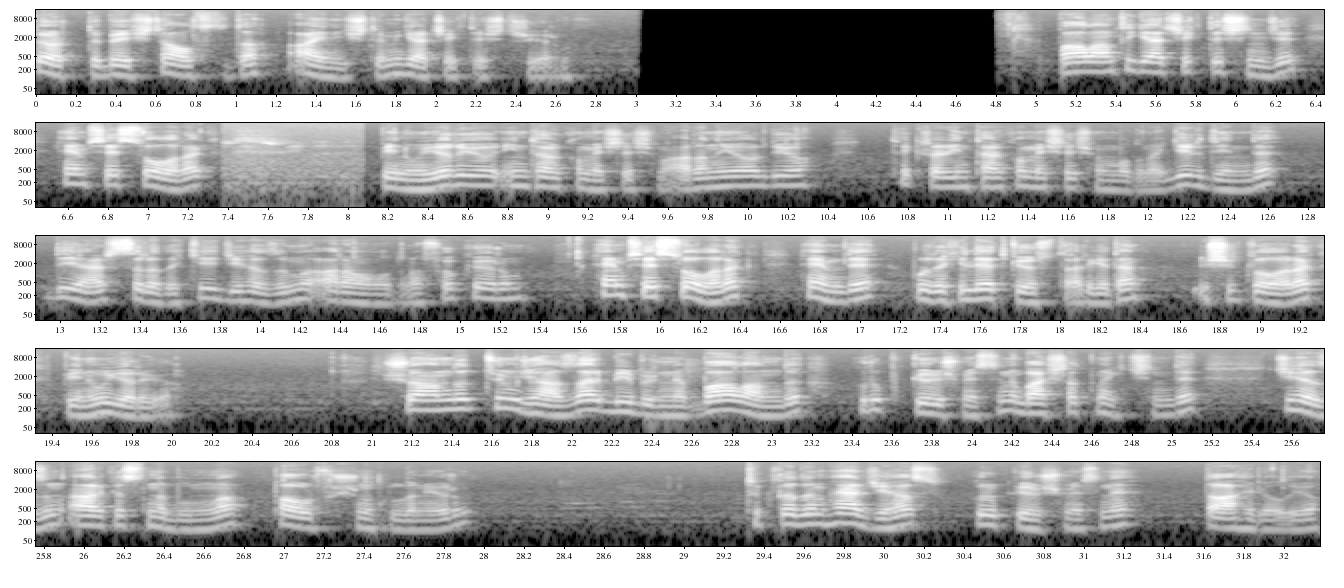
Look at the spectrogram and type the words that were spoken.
4'te, 5'te, 6'da da aynı işlemi gerçekleştiriyorum. Bağlantı gerçekleşince hem sesli olarak beni uyarıyor, interkom eşleşme aranıyor diyor. Tekrar interkom eşleşme moduna girdiğinde diğer sıradaki cihazımı arama moduna sokuyorum. Hem sesli olarak hem de buradaki led göstergeden ışıklı olarak beni uyarıyor. Şu anda tüm cihazlar birbirine bağlandı. Grup görüşmesini başlatmak için de cihazın arkasında bulunan power tuşunu kullanıyorum. Tıkladığım her cihaz grup görüşmesine dahil oluyor.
